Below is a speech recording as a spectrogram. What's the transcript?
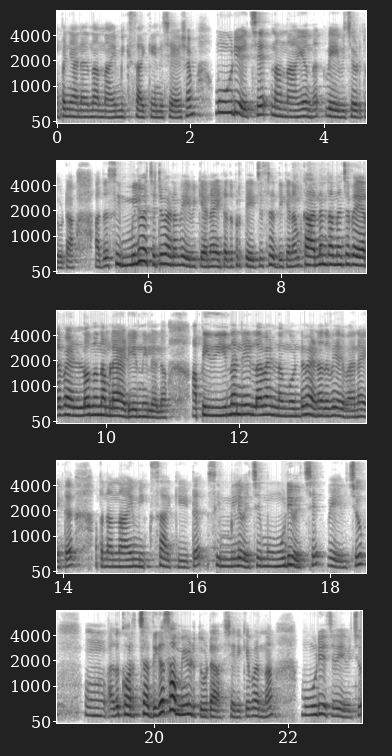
അപ്പം ഞാനത് നന്നായി മിക്സ് ആക്കിയതിന് ശേഷം മൂടി വെച്ച് നന്നായി ഒന്ന് വേവിച്ചെടുത്തു കേട്ടോ. അത് സിമ്മിൽ വെച്ചിട്ട് വേണം വേവിക്കാനായിട്ട്. അത് പ്രത്യേകിച്ച് ശ്രദ്ധിക്കണം. കാരണം എന്താണെന്ന് വെച്ചാൽ വേറെ വെള്ളമൊന്നും നമ്മൾ ആഡ് ചെയ്യുന്നില്ലല്ലോ. അപ്പോൾ ഇതിൽ നിന്ന് തന്നെയുള്ള വെള്ളം കൊണ്ട് വേണം അത് വേവാനായിട്ട്. അപ്പോൾ നന്നായി മിക്സ് ആക്കിയിട്ട് സിമ്മിൽ വെച്ച് മൂടി വെച്ച് വേവിച്ചു. അത് കുറച്ചധികം സമയം എടുത്തു കേട്ടോ ശരിക്കും പറഞ്ഞാൽ മൂടി വെച്ച് വേവിച്ചു.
